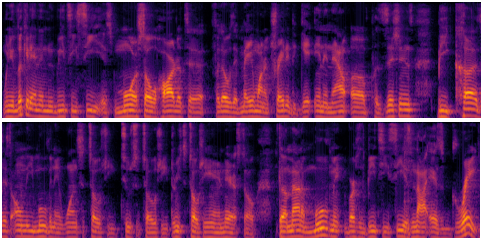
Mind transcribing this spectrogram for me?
when you look at it in the BTC, it's more so harder to for those that may want to trade it to get in and out of positions because it's only moving at one satoshi, two satoshi, three satoshi here and there. So the amount of movement versus BTC is not as great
